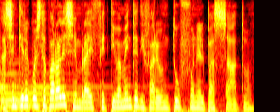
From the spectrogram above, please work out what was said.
A sentire queste parole sembra effettivamente di fare un tuffo nel passato,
